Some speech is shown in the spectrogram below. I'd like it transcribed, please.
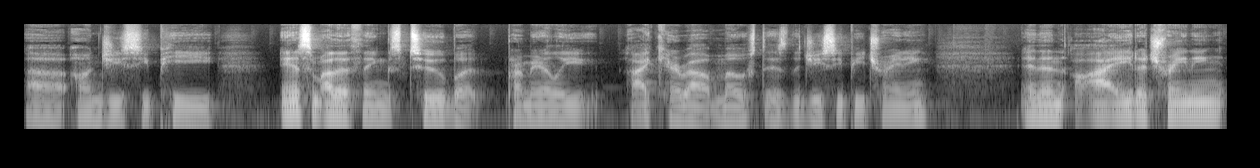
uh, on GCP and some other things too, but primarily I care about most is the GCP training. And then IATA training,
